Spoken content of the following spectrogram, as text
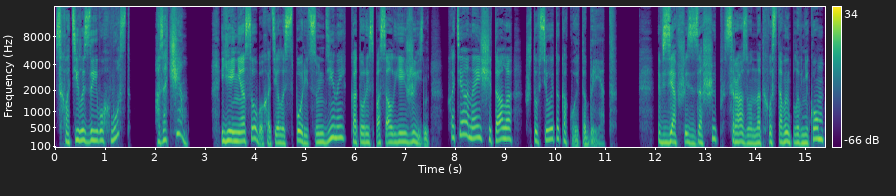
схватилась за его хвост? А зачем? Ей не особо хотелось спорить с Ундиной, который спасал ей жизнь, хотя она и считала, что все это какой-то бред. Взявшись за шип сразу над хвостовым плавником,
